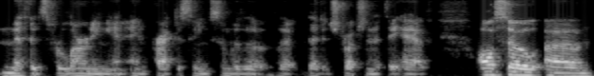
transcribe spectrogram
methods for learning and, and practicing some of the, the, that instruction that they have. Also, um,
